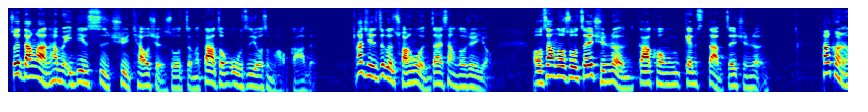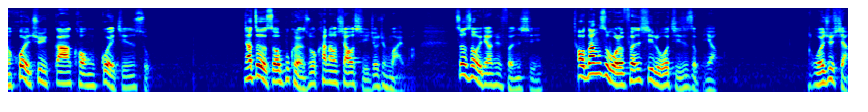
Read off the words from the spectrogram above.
所以当然，他们一定是去挑选说整个大宗物资有什么好嘎的。那其实这个传闻在上周就有，哦，上周说这一群人嘎空 GameStop 这一群人，他可能会去嘎空贵金属。那这个时候不可能说看到消息就去买嘛，这时候一定要去分析。哦，当时我的分析逻辑是怎么样？我会去想，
